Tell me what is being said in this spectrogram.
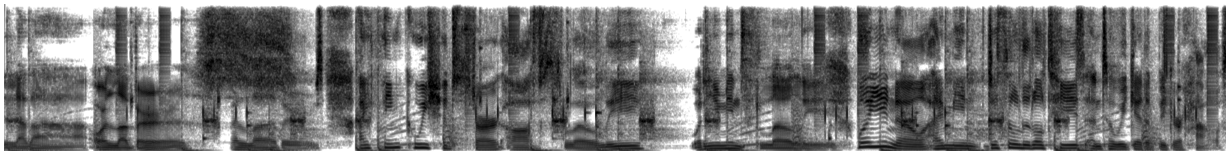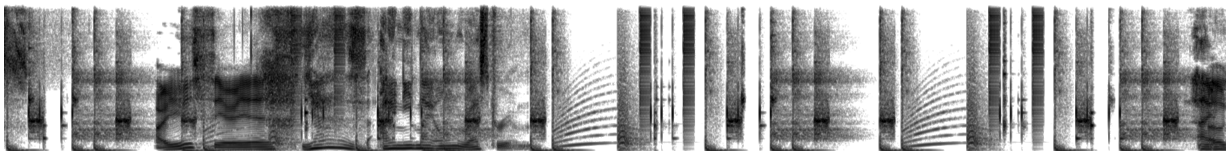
Lover or lovers. lovers. I think we should start off slowly. What do you mean slowly? Well, you know, I mean, just a little tease until we get a bigger house. Are you serious? Yes, I need my own restroom. I'm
